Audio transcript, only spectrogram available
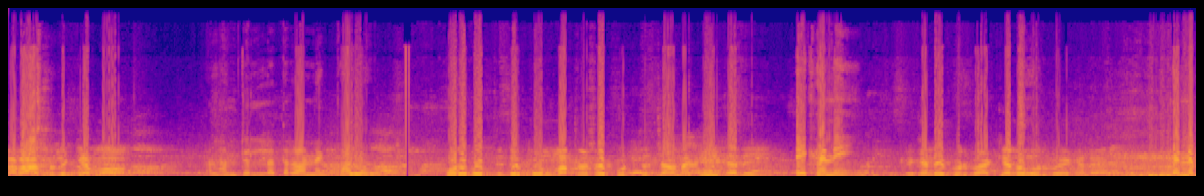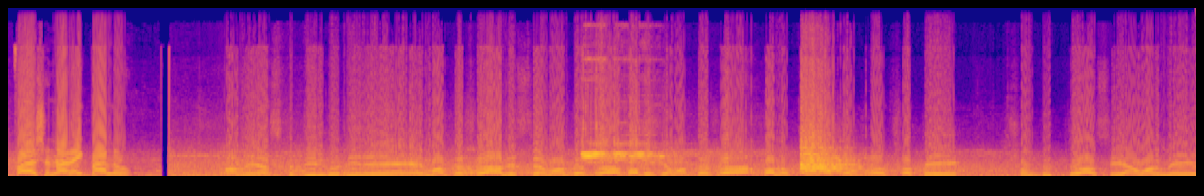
তারা আসলে কেমন? আলহামদুলিল্লাহ তারা অনেক ভালো। পরবর্তীতে কোন মাদ্রাসায় পড়তে চাও নাকি এখানে? এখানেই। এখানেই পড়বা কেন পড়বা এখানে? এখানে পড়াশোনা অনেক ভালো। আমি আজকে দীর্ঘদিনে মাদ্রাসা আল ইসলাম মাদ্রাসা বালিকা মাদ্রাসা বালক মাদ্রাসার সাথে সম্পৃক্ত আছি। আমার মেয়ে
